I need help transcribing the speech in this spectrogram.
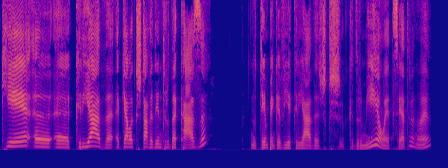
que é a, a criada, aquela que estava dentro da casa, no tempo em que havia criadas que, que dormiam, etc., não é?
